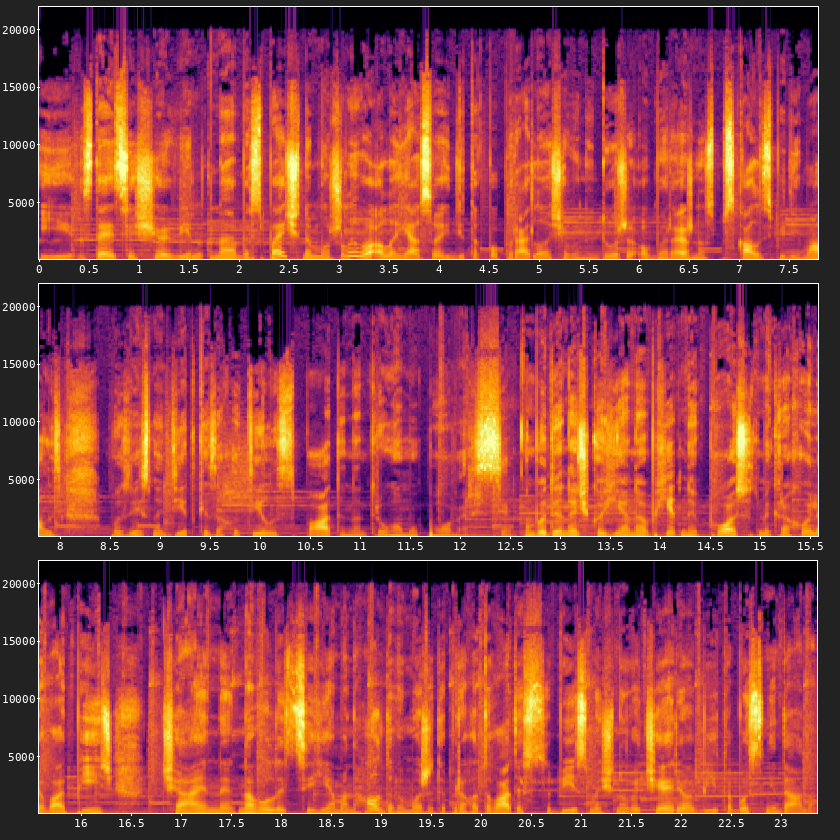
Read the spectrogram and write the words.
і здається, що він небезпечний, можливо, але я своїх діток попередила, що вони дуже обережно спускались, підіймались, бо, звісно, дітки захотіли спати на другому поверсі. У будиночку є необхідний посуд, мікрохвильова піч. Чайник на вулиці є мангал, де ви можете приготувати собі смачну вечерю, обід або сніданок.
